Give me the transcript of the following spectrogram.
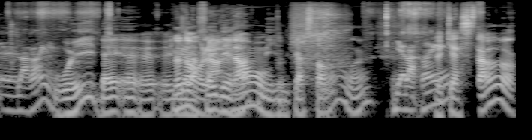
Euh, la reine. Oui, ben, euh, il y a Non, la non, feuille la- d'érable, non. mais il y a le castor. hein. Il y a la reine. Le castor,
